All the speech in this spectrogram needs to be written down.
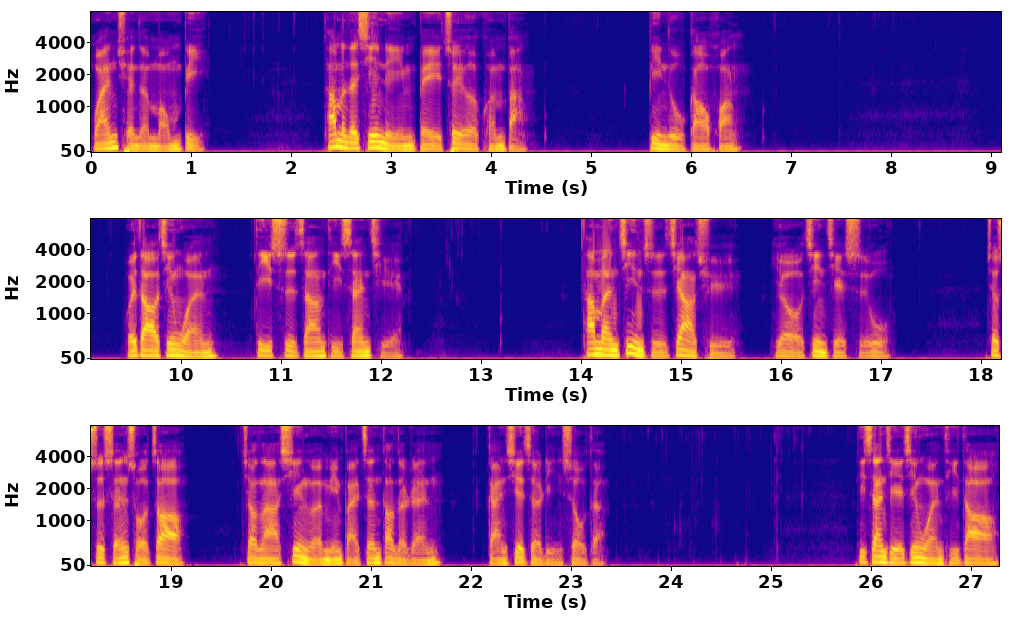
完全的蒙蔽。他们的心灵被罪恶捆绑，病入膏肓。回到经文第四章第三节，他们禁止嫁娶，又禁戒食物，就是神所造，叫那信而明白真道的人感谢着领受的。第三节经文提到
